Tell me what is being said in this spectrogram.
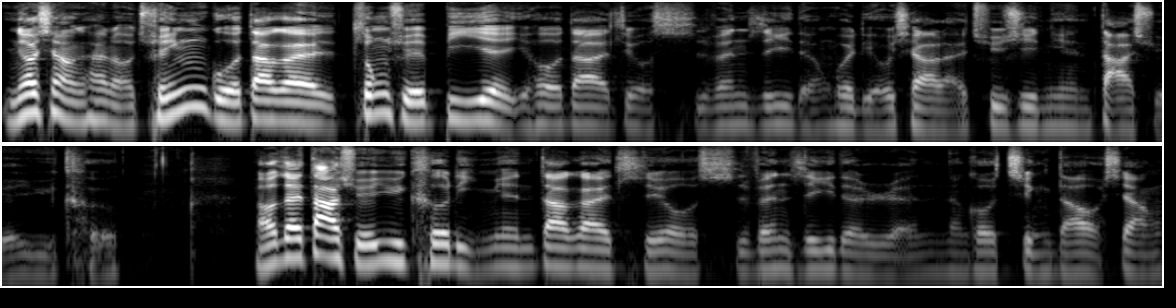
你要想想看哦，全英国大概中学毕业以后，大概只有十分之一的人会留下来继续念大学预科，然后在大学预科里面，大概只有十分之一的人能够进到像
